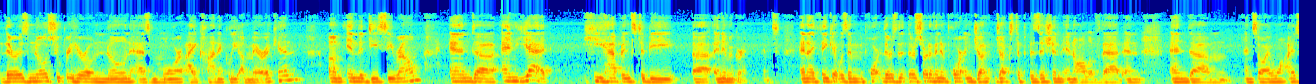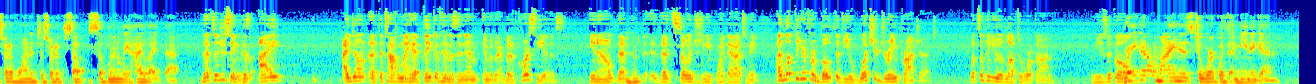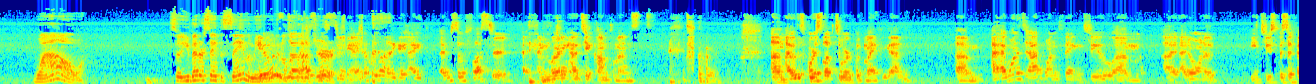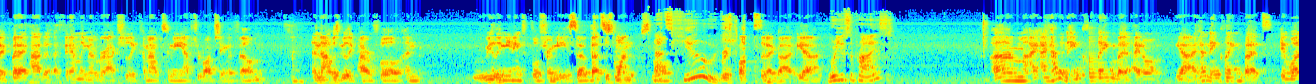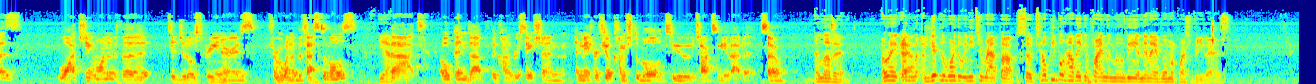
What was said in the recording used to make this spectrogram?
there is no superhero known as more iconically American um, in the DC realm, and uh, and yet he happens to be uh, an immigrant and I think it was important. There's there's sort of an important ju- juxtaposition in all of that, and and um, and so I want I sort of wanted to sort of sub- subliminally highlight that. That's interesting because I I don't at the top of my head think of him as an Im- immigrant, but of course he is. You know that mm-hmm. that's so interesting. You point that out to me. I'd love to hear from both of you. What's your dream project? What's something you would love to work on? A musical? Right now, mine is to work with Amin again. Wow. So you better say the same. I mean, you're going to look like a jerk. To Me. I never like I, I am so flustered. I, am learning how to take compliments. um, I would of course love to work with Mike again. Um, I, I, wanted to add one thing too. Um, I, I, don't want to be too specific, but I had a, a family member actually come out to me after watching the film, and that was really powerful. And really meaningful for me. So that's just one small that's huge response that I got. Yeah. Were you surprised? Um, I, I had an inkling, but I don't. Yeah, I had an inkling, but it was watching one of the digital screeners for one of the festivals yeah. that opened up the conversation and made her feel comfortable to talk to me about it. So I love it. All right, yeah. I'm, I'm, getting the word that we need to wrap up. So tell people how they can find the movie, and then I have one more question for you guys.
